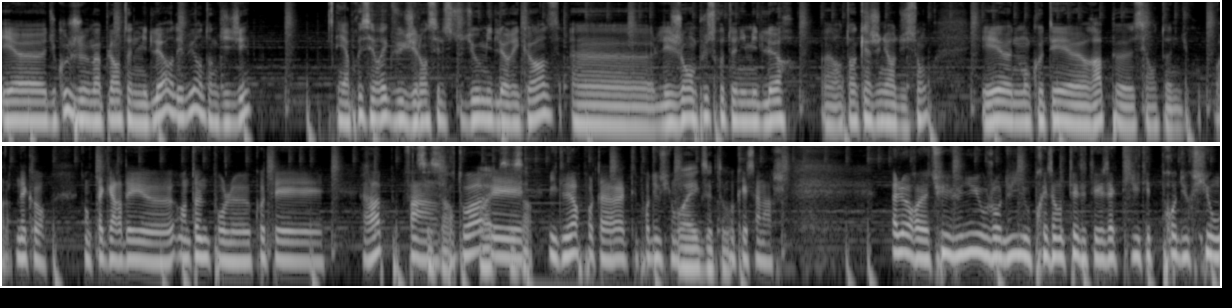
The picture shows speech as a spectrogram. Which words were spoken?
Et euh, du coup, je m'appelais Anton Midler au début en tant que DJ. Et après, c'est vrai que vu que j'ai lancé le studio Midler Records, euh, les gens ont plus retenu Midler euh, en tant qu'ingénieur du son. Et de mon côté rap, c'est Anton, du coup. Voilà. D'accord. Donc, tu as gardé Anton pour le côté rap, enfin pour toi, Ouais, et. Midler pour ta, tes productions. Ouais, exactement. Ok, ça marche. Alors, tu es venu aujourd'hui nous présenter de tes activités de production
